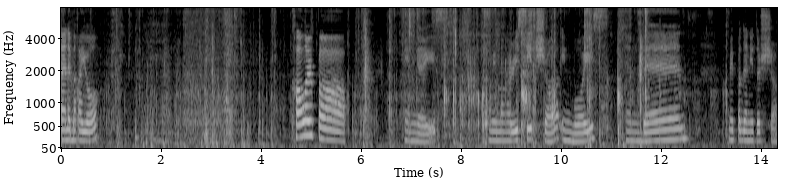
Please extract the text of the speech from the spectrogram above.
Handa na ba kayo? Colourpop! Ayan guys. May mga receipt siya, invoice. And then, may paganito siya.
